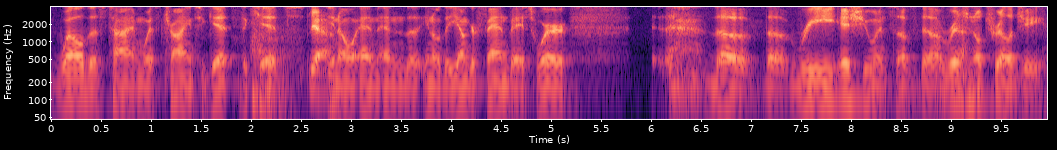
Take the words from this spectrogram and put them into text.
well this time with trying to get the kids, Yeah. you know, and and the you know the younger fan base where the the reissuance of the original trilogy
